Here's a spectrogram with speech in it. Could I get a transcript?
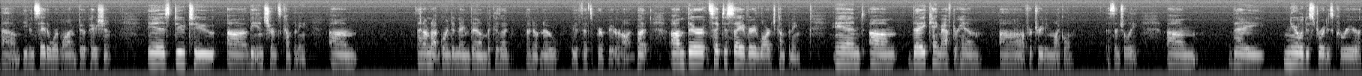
um, even say the word Lyme to a patient is due to uh, the insurance company. Um, and I'm not going to name them because I, I don't know if that's appropriate or not. But um, they're, safe to say, a very large company. And um, they came after him uh, for treating Michael essentially. Um, they nearly destroyed his career.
